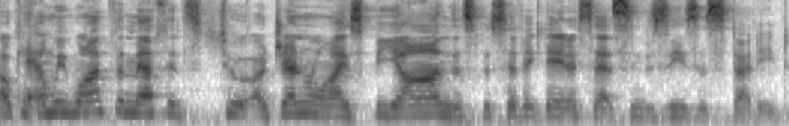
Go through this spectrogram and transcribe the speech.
Okay, and we want the methods to uh, generalize beyond the specific data sets and diseases studied.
